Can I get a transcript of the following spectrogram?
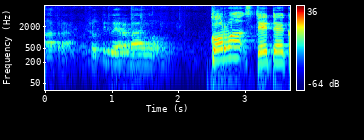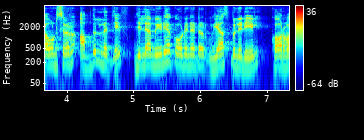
മാത്രമാണ് പക്ഷെ ഒത്തിരി വേറെ ഭാഗങ്ങളുണ്ട്. കോർവ സ്റ്റേറ്റ് കൗൺസിലർ അബ്ദുൽ ലത്തീഫ് ജില്ലാ മീഡിയ കോർഡിനേറ്റർ റിയാസ് പുലരിയിൽ കോർവ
